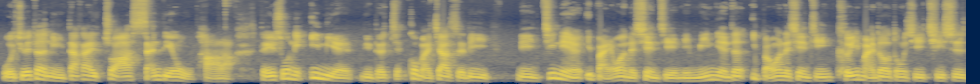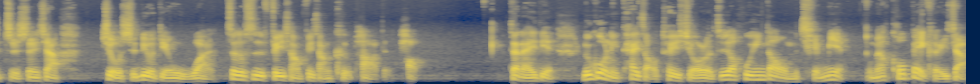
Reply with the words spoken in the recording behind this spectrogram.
我觉得你大概抓三点五趴啦，等于说你一年你的购买价值力，你今年有一百万的现金，你明年的一百万的现金可以买到的东西，其实只剩下九十六点五万，这个是非常非常可怕的。好。再来一点，如果你太早退休了，这要呼应到我们前面，我们要 call back 一下。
